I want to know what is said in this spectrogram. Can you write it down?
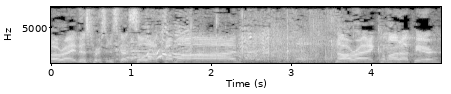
All right, this person just got sold out. Come on. All right, come on up here.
